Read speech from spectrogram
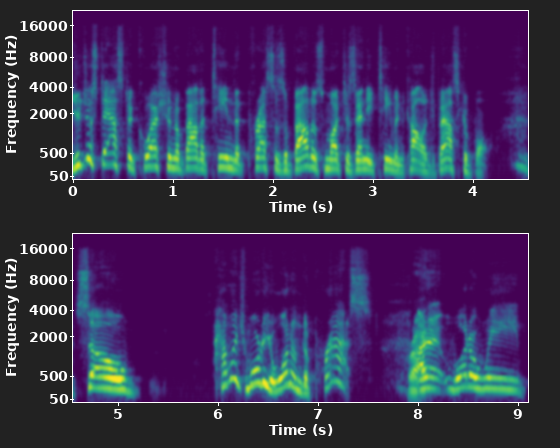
you just asked a question about a team that presses about as much as any team in college basketball. So, how much more do you want them to press? Right. I what are we?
